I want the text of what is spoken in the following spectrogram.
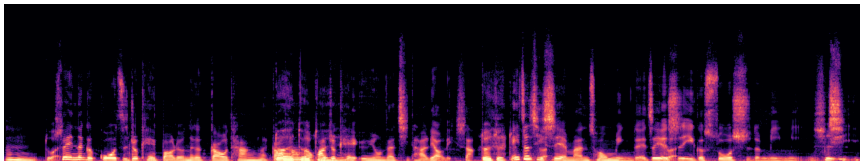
嗯，对所以那个锅子就可以保留那个高汤，那高汤的话就可以运用在其他料理上。对对对哎、这其实也蛮聪明的，这也是一个缩食的秘密武是器。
